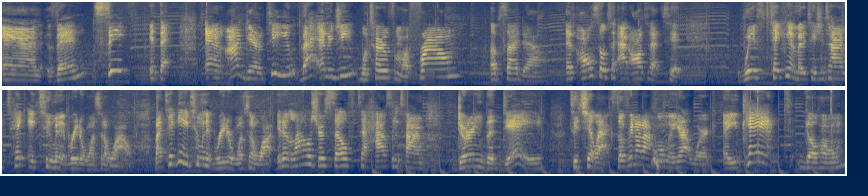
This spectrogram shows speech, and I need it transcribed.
and then see if that and I guarantee you that energy will turn from a frown upside down. And also to add on to that tip with taking a meditation time take a two minute breather once in a while. By taking a two minute breather once in a while it allows yourself to have some time during the day to chillax. So if you're not at home and you're at work and you can't go home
